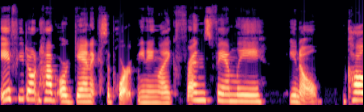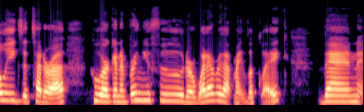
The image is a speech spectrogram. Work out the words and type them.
if you don't have organic support, meaning like friends, family, you know, colleagues, etc., who are going to bring you food or whatever that might look like, then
